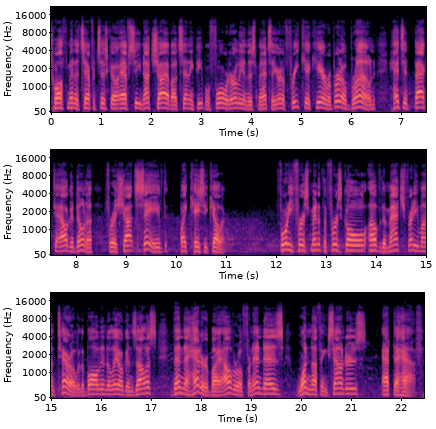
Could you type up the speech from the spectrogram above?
12th minute, San Francisco FC not shy about sending people forward early in this match. They earn a free kick here. Roberto Brown heads it back to Algodona for a shot saved by Kasey Keller. 41st minute, the first goal of the match. Fredy Montero with the ball into Leo Gonzalez. Then the header by Alvaro Fernandez. 1 0 Sounders at the half.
